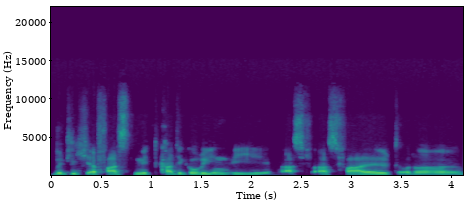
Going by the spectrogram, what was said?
wirklich erfasst mit Kategorien wie Asphalt oder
